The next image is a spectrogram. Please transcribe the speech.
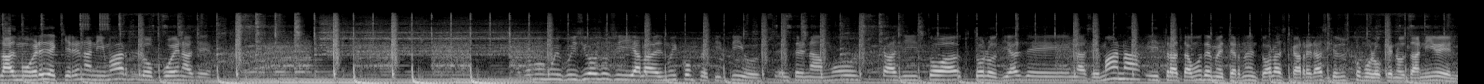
las mujeres se quieren animar lo pueden hacer. Muy juiciosos y a la vez muy competitivos. Entrenamos casi todos los días de en la semana y tratamos de meternos en todas las carreras, que eso es como lo que nos da nivel.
